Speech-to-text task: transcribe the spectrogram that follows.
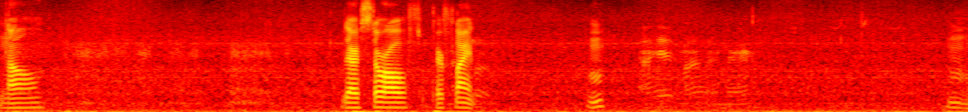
No. They're still all they're flying. There. Hmm.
